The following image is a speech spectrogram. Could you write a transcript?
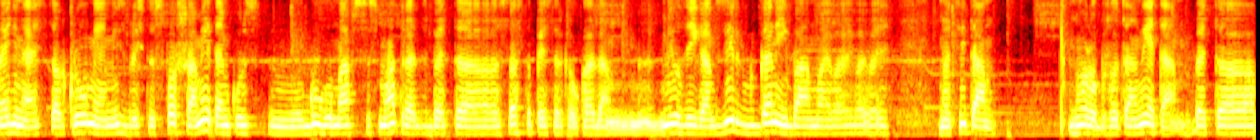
mēģinājis caur krūmiem izbrist uz foršām vietām, kuras Google Maps esmu atradzis, bet uh, sastapies ar kaut kādām milzīgām zirgu ganībām vai, vai, vai, vai, vai citām norobežotām vietām. Bet, uh,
